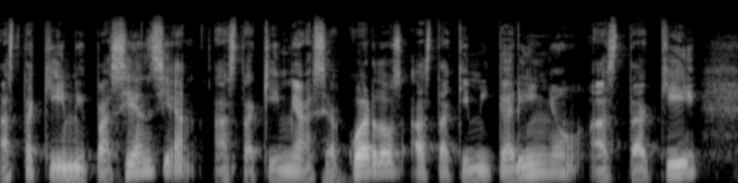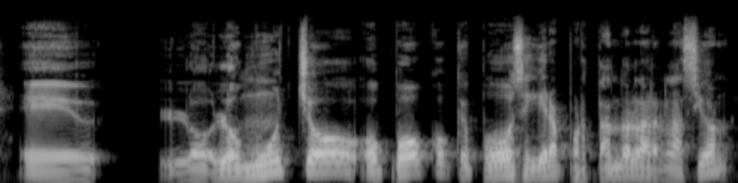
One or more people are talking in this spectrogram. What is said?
Hasta aquí mi paciencia, hasta aquí hace acuerdos, hasta aquí mi cariño, hasta aquí eh, lo, lo mucho o poco que puedo seguir aportando a la relación,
